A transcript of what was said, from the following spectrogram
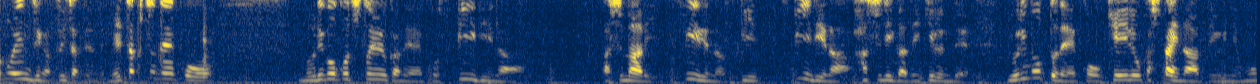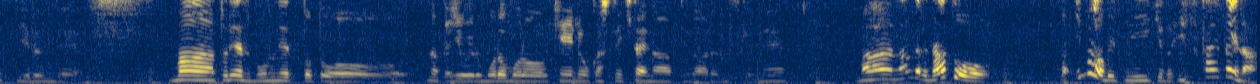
ーボエンジンがついちゃってるんで、めちゃくちゃね、こう、乗り心地というかね、こうスピーディーな足回り、スピーディーなスピスピーディーな走りができるんで、よりもっとね、こう、軽量化したいなっていうふうに思っているんで、まあ、とりあえずボンネットと、なんかいろいろもろもろ軽量化していきたいなっていうのはあるんですけどね。まあ、なんだろうな、あと、まあ、今は別にいいけど、椅子変えたいな。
